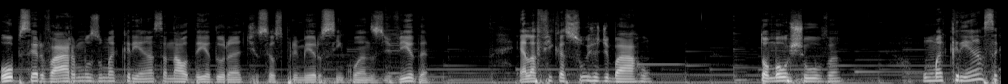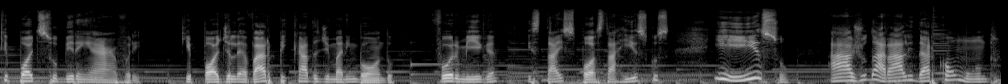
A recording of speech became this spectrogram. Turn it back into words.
Observarmos uma criança na aldeia durante os seus primeiros cinco anos de vida, ela fica suja de barro, tomou chuva, uma criança que pode subir em árvore, que pode levar picada de marimbondo, formiga, está exposta a riscos e isso a ajudará a lidar com o mundo.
